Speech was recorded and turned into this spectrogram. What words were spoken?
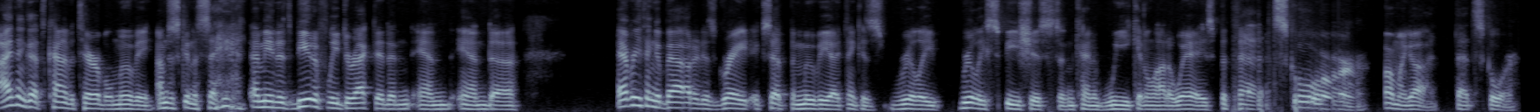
I think that's kind of a terrible movie. I'm just going to say it. I mean, it's beautifully directed and and and uh, everything about it is great except the movie i think is really really specious and kind of weak in a lot of ways but that score oh my god that score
